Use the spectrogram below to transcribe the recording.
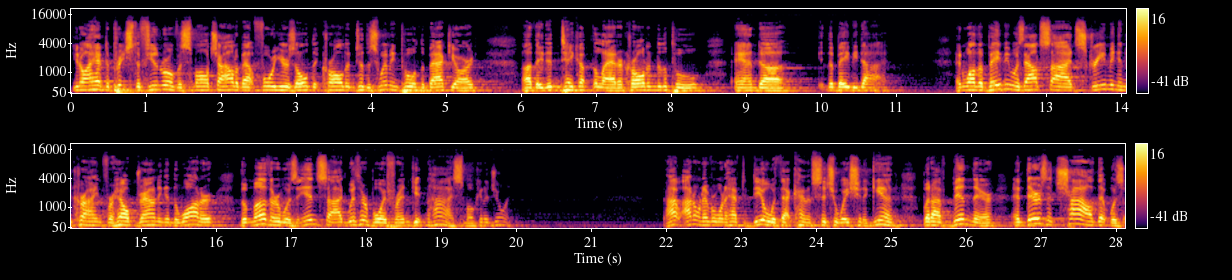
You know, I had to preach the funeral of a small child about four years old that crawled into the swimming pool in the backyard. Uh, they didn't take up the ladder, crawled into the pool, and uh, the baby died. And while the baby was outside screaming and crying for help, drowning in the water, the mother was inside with her boyfriend getting high, smoking a joint. I, I, don't ever want to have to deal with that kind of situation again, but I've been there, and there's a child that was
